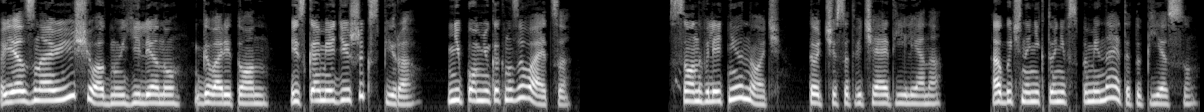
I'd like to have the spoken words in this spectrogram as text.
«Я знаю еще одну Елену», — говорит он, — «из комедии Шекспира. Не помню, как называется». «Сон в летнюю ночь», — тотчас отвечает Елена. Обычно никто не вспоминает эту пьесу.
